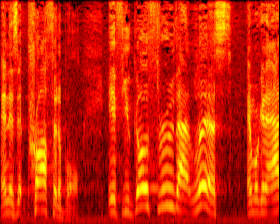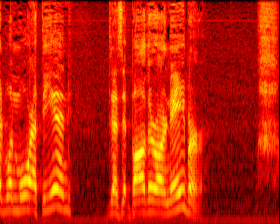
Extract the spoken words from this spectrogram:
And is it profitable? If you go through that list, and we're going to add one more at the end, does it bother our neighbor? Wow.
